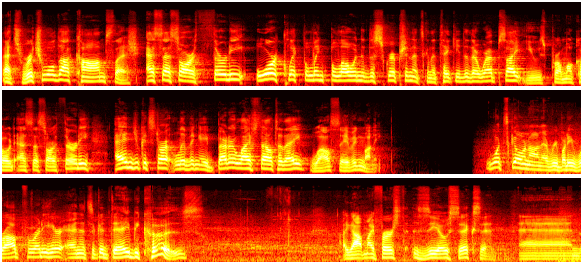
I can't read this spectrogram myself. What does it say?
That's ritual.com slash SSR30 or click the link below in the description that's going to take you to their website. Use promo code SSR30 and you could start living a better lifestyle today while saving money. What's going on everybody? Rob Ferretti here and it's a good day because I got my first Z06 in and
